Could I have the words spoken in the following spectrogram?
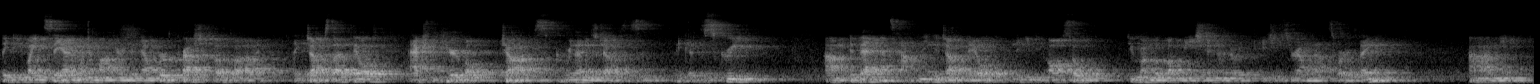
Like you might say, I want to monitor the number of crash of uh, like jobs that failed. I actually care about jobs, Kubernetes jobs. This is like a discrete um, event that's happening, a job failed. And then you can also do run automation or notifications around that sort of thing. Um,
